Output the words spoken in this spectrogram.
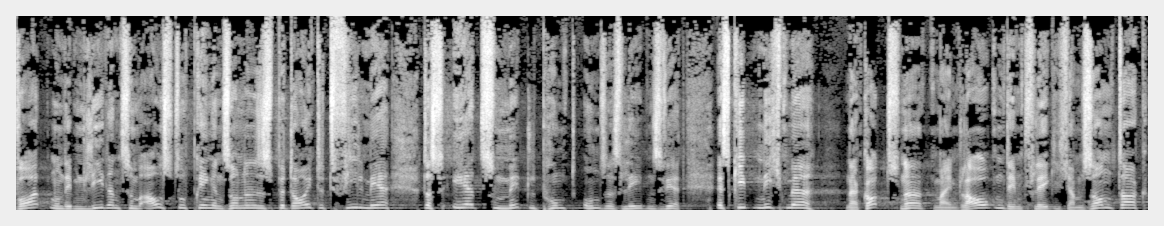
Worten und eben Liedern zum Ausdruck bringen, sondern es bedeutet vielmehr, dass er zum Mittelpunkt unseres Lebens wird. Es gibt nicht mehr, na Gott, na, mein Glauben, den pflege ich am Sonntag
